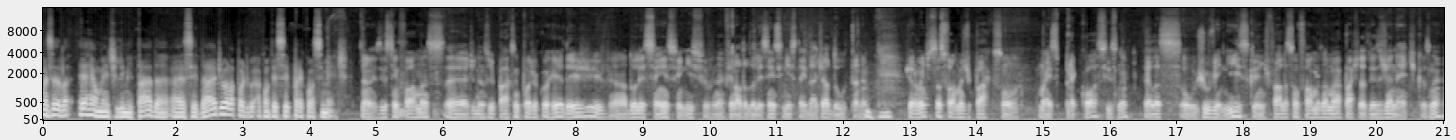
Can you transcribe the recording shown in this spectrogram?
Mas ela é realmente limitada a essa idade ou ela pode acontecer precocemente? Não, existem formas é, de doença de Parkinson que pode ocorrer desde a adolescência, início, né, final da adolescência, início da idade adulta, né? Uhum. Geralmente essas formas de Parkinson mais precoces, né? Elas, ou juvenis, que a gente fala, são formas, na maior parte das vezes, genéticas, né?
